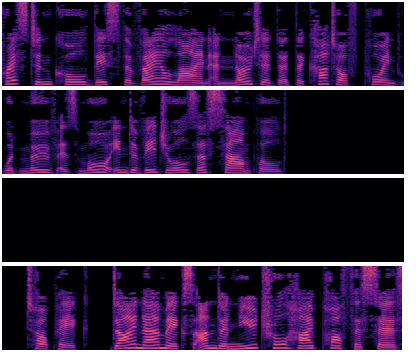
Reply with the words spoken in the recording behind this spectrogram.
Preston called this the Veil line and noted that the cutoff point would move as more individuals are sampled. Dynamics under neutral hypothesis.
